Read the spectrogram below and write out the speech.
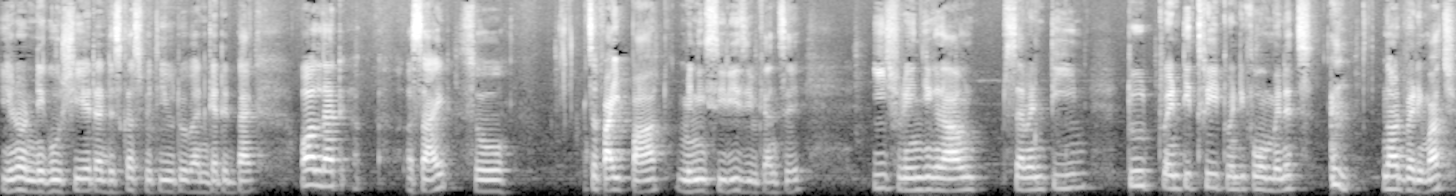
you know negotiate and discuss with youtube and get it back. All that aside so it's a five part mini series you can say each ranging around 17 to 23 24 minutes not very much.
